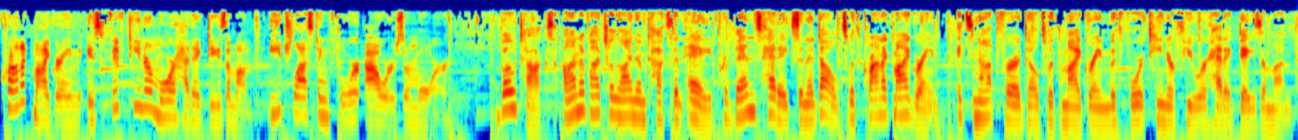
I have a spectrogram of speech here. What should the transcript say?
Chronic migraine is 15 or more headache days a month, each lasting four hours or more. Botox, onabotulinum toxin A, prevents headaches in adults with chronic migraine. It's not for adults with migraine with 14 or fewer headache days a month.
